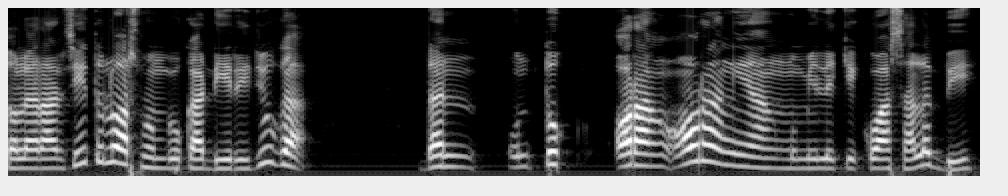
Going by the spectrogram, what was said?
toleransi itu lu harus membuka diri juga. Dan untuk orang-orang yang memiliki kuasa lebih,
